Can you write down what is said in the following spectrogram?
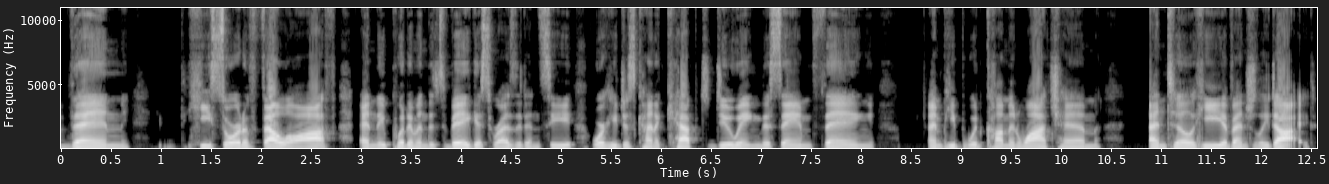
Then he sort of fell off and they put him in this Vegas residency where he just kind of kept doing the same thing and people would come and watch him until he eventually died.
